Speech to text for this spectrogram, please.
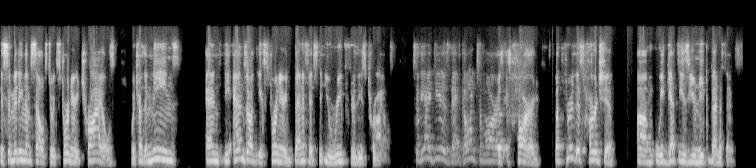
is submitting themselves to extraordinary trials, which are the means, and the ends are the extraordinary benefits that you reap through these trials. So the idea is that going to Mars is hard, but through this hardship, um, we get these unique benefits.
